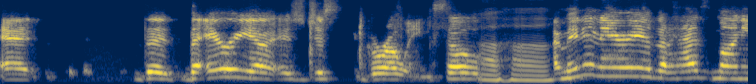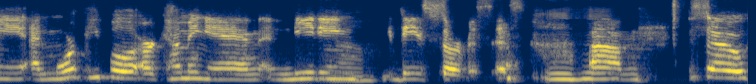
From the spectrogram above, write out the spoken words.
And the the area is just growing. So uh-huh. I'm in an area that has money, and more people are coming in and needing yeah. these services. Mm-hmm. Um, so,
